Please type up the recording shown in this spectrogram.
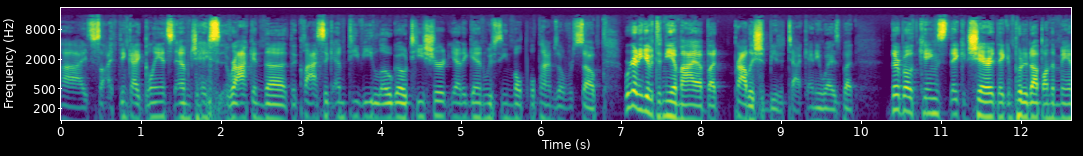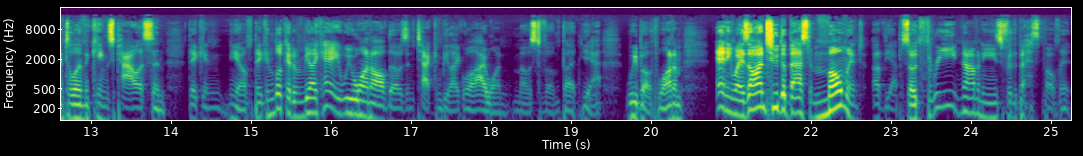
Uh, I, saw, I think I glanced MJ rocking the the classic MTV logo T-shirt yet again. We've seen multiple times over, so we're gonna give it to Nehemiah, but probably should be to Teck anyways. But they're both kings. They can share it. They can put it up on the mantle in the king's palace, and they can you know they can look at them and be like, "Hey, we won all those," and Teck can be like, "Well, I won most of them, but yeah, we both won them." Anyways, on to the best moment of the episode. Three nominees for the best moment.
